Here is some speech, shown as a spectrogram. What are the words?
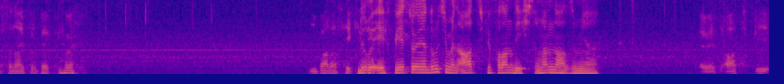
sniper bekleme. Bir bana 8 Dur FPS oynadığım için ben A tipi falan değiştirmem lazım ya. Evet A tipi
